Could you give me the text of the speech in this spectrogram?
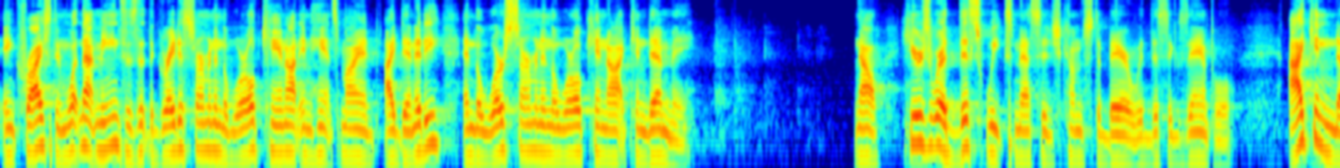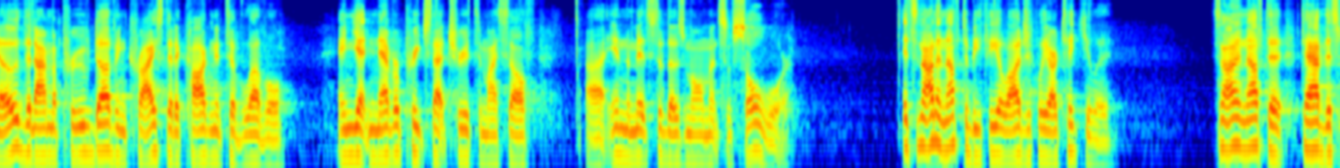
in Christ. And what that means is that the greatest sermon in the world cannot enhance my identity, and the worst sermon in the world cannot condemn me. Now, here's where this week's message comes to bear with this example. I can know that I'm approved of in Christ at a cognitive level and yet never preach that truth to myself uh, in the midst of those moments of soul war. It's not enough to be theologically articulate. It's not enough to, to have this,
